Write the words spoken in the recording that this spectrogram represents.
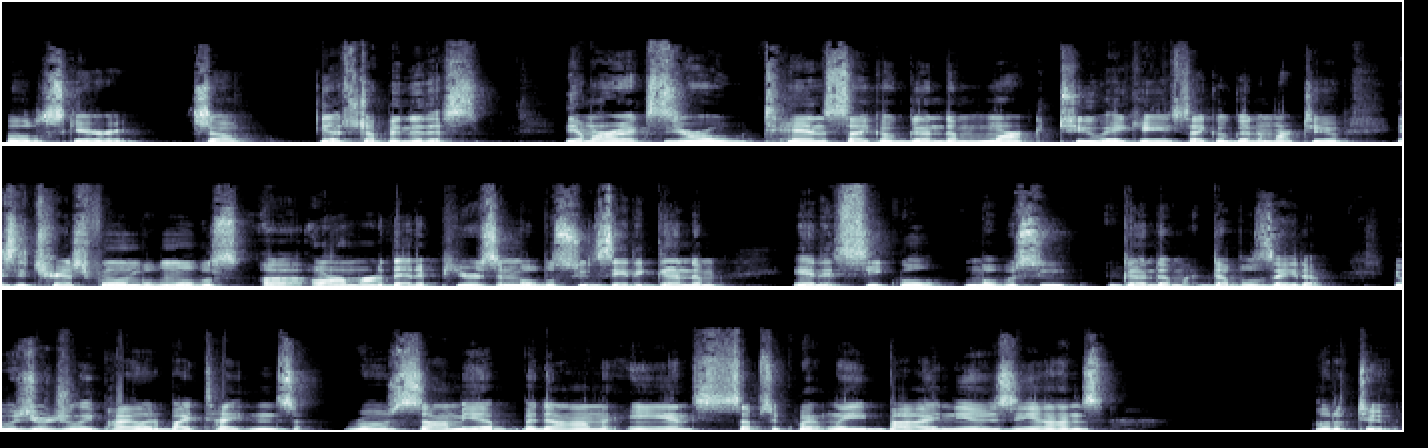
a little scary. So yeah, let's jump into this. The MRX 010 Psycho Gundam Mark II, aka Psycho Gundam Mark II, is a transformable mobile uh, armor that appears in Mobile Suit Zeta Gundam and its sequel, Mobile Suit Gundam Double Zeta. It was originally piloted by Titan's Rosamia Badam and subsequently by Neo Zeon's Ple Two.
